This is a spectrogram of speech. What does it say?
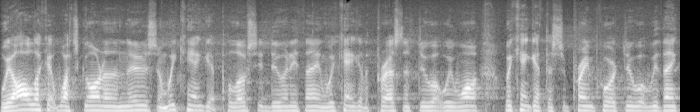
We all look at what's going on in the news and we can't get Pelosi to do anything. We can't get the president to do what we want. We can't get the Supreme Court to do what we think.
